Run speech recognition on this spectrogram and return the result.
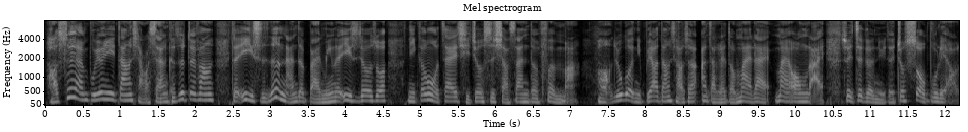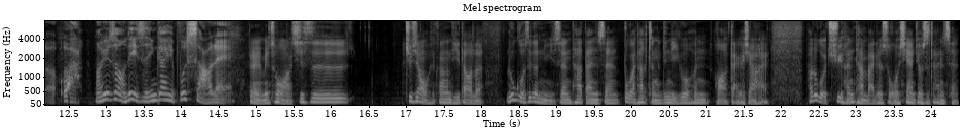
好，虽然不愿意当小三，可是对方的意思，那个男的摆明的意思就是说，你跟我在一起就是小三的份嘛。好，如果你不要当小三，阿仔给都卖赖卖翁来，所以这个女的就受不了了。哇，毛玉这种例子应该也不少嘞。对，没错啊。其实就像我刚刚提到的，如果这个女生她单身，不管她曾经离过婚，哦，带个小孩，她如果去很坦白的说，我现在就是单身。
